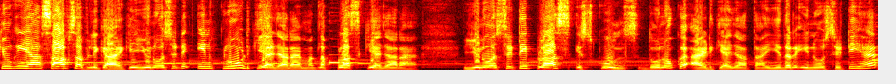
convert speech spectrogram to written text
क्योंकि यहाँ साफ़ साफ़ लिखा है कि यूनिवर्सिटी इंक्लूड किया जा रहा है मतलब प्लस किया जा रहा है। यूनिवर्सिटी प्लस स्कूल्स दोनों को ऐड किया जाता है। इधर यूनिवर्सिटी है,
